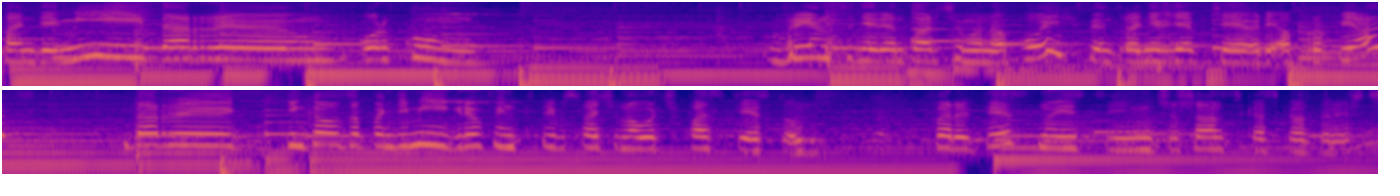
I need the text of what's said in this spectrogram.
pandemiei, dar m, oricum vrem să ne reîntoarcem înapoi pentru a ne vedea pe cei apropiați, dar e, din cauza pandemiei e greu fiindcă trebuie să facem la orice pas testul. Fără test nu este nicio șansă ca să călătorești.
